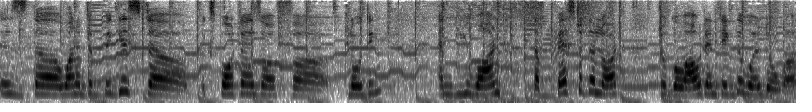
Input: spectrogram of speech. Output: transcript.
is the one of the biggest uh, exporters of uh, clothing and we want the best of the lot to go out and take the world over.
